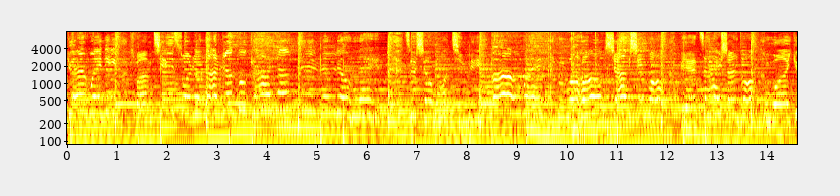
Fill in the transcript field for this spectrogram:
愿为你放弃所有男人不该让女人流泪，至少我尽力别再闪躲，我愿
